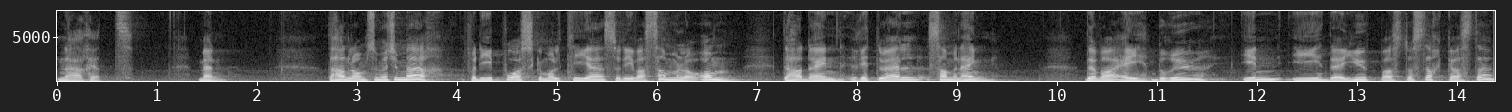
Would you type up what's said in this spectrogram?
nærhet. Men det handler om så mye mer, fordi påskemåltidet som de var samla om, det hadde en rituell sammenheng. Det var ei bru inn i det djupeste og sterkeste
